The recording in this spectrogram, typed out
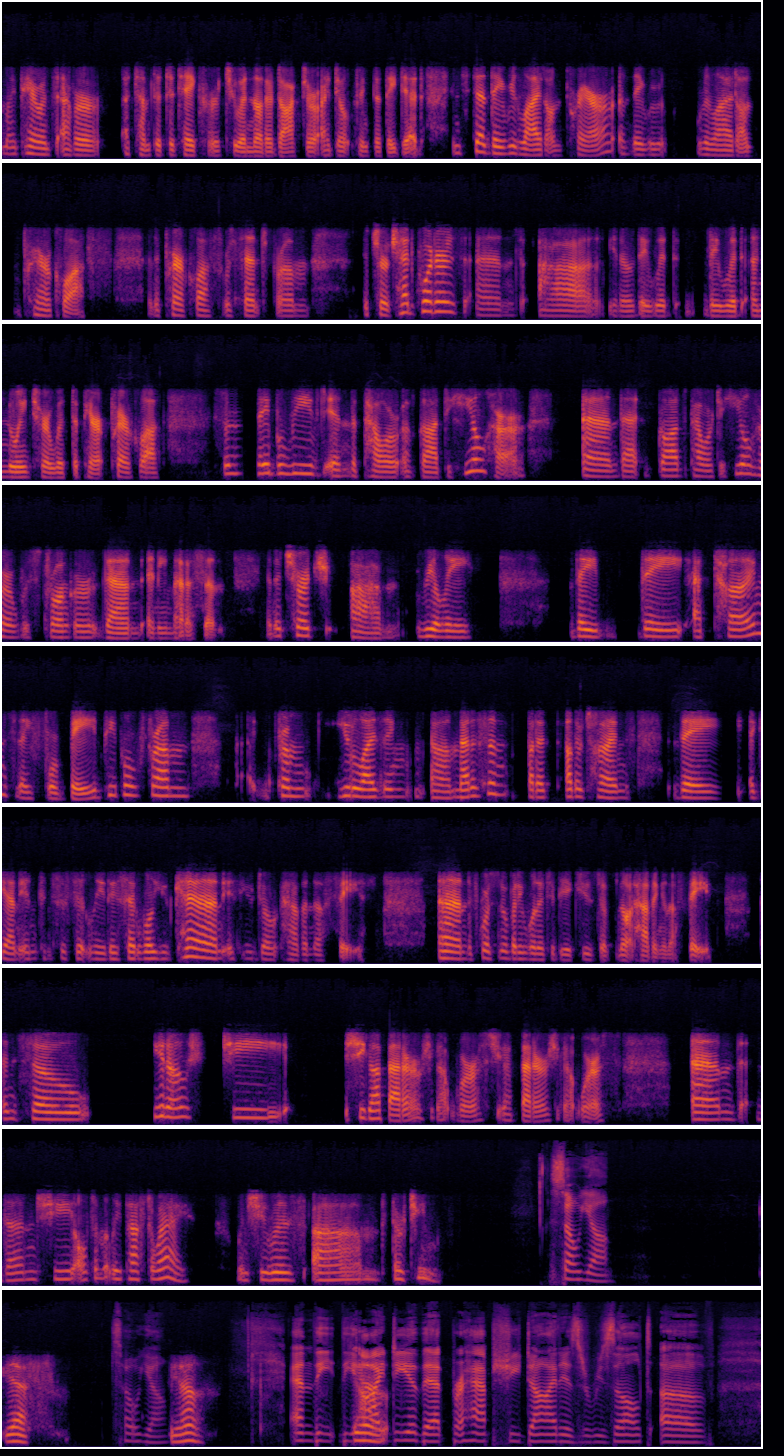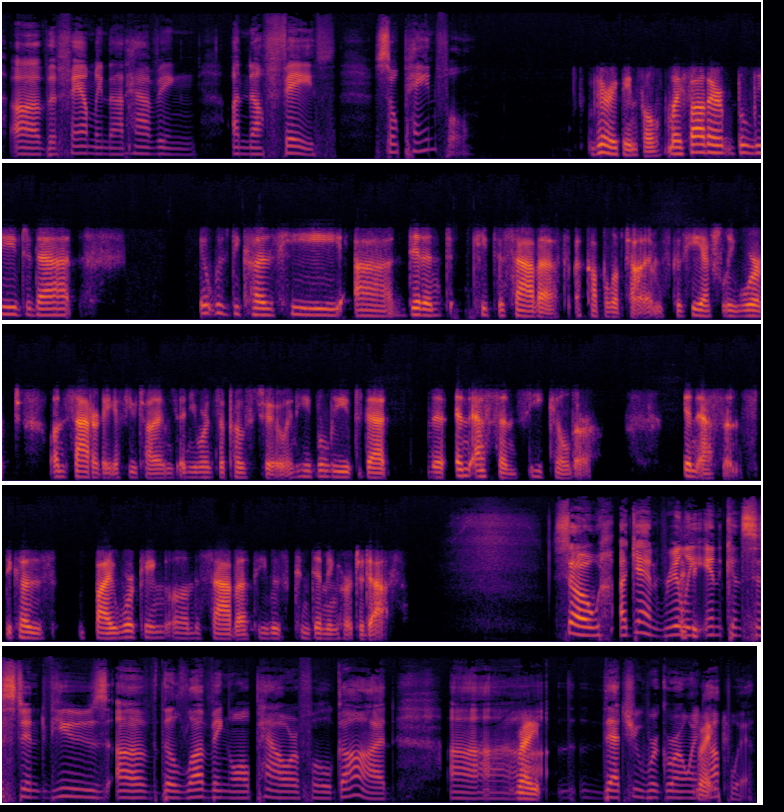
my parents ever attempted to take her to another doctor. I don't think that they did. Instead, they relied on prayer and they re- relied on prayer cloths, and the prayer cloths were sent from the church headquarters, and uh, you know they would they would anoint her with the prayer, prayer cloth. So they believed in the power of God to heal her, and that God's power to heal her was stronger than any medicine. And the church um, really they they at times they forbade people from from utilizing uh, medicine, but at other times they, again, inconsistently, they said, well, you can if you don't have enough faith. And of course, nobody wanted to be accused of not having enough faith. and so, you know, she she got better, she got worse, she got better, she got worse, and then she ultimately passed away when she was um, 13. So young. Yes. So young. Yeah. And the the Yeah. idea that perhaps she died as a result of uh, the family not having enough faith, so painful. Very painful. My father believed that it was because he uh, didn't keep the Sabbath a couple of times because he actually worked on Saturday a few times and you weren't supposed to. And he believed that, in essence, he killed her. In essence, because by working on the Sabbath, he was condemning her to death. So again, really inconsistent views of the loving, all-powerful God uh, Right. that you were growing Right. up with.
